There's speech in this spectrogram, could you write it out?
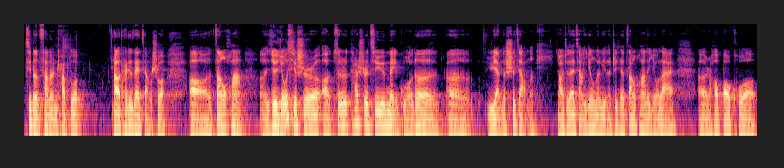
基本翻完差不多，然后他就在讲说，呃脏话，呃就尤其是呃就是他是基于美国的呃语言的视角嘛。然后就在讲英文里的这些脏话的由来，呃，然后包括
